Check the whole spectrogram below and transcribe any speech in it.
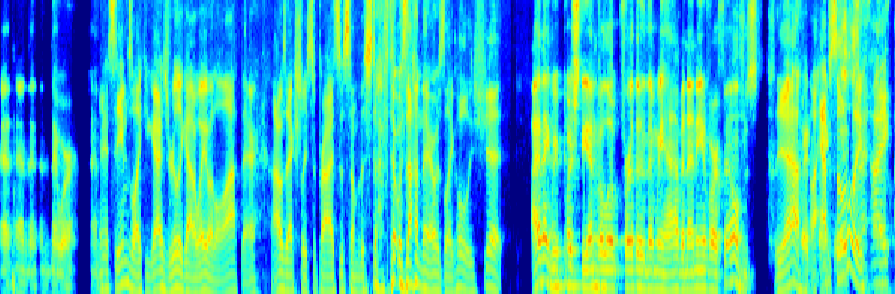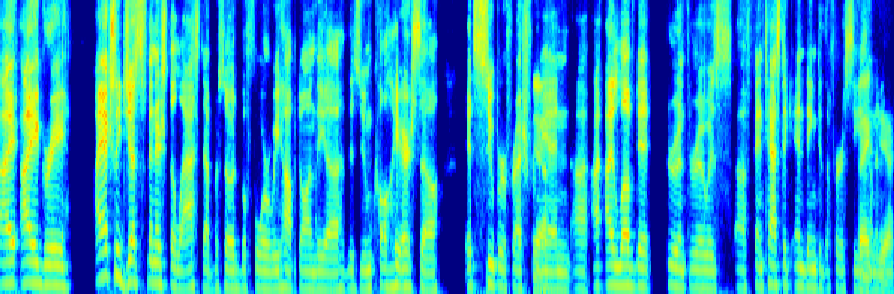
and, and and they were. And And it seems like you guys really got away with a lot there. I was actually surprised with some of the stuff that was on there. I was like, holy shit. I think we pushed the envelope further than we have in any of our films. Yeah, absolutely. I, I, I I agree. I actually just finished the last episode before we hopped on the uh the Zoom call here, so it's super fresh for Yeah. me, and uh, I, I loved it through and through. It was a fantastic ending to the first season. Thank and you.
